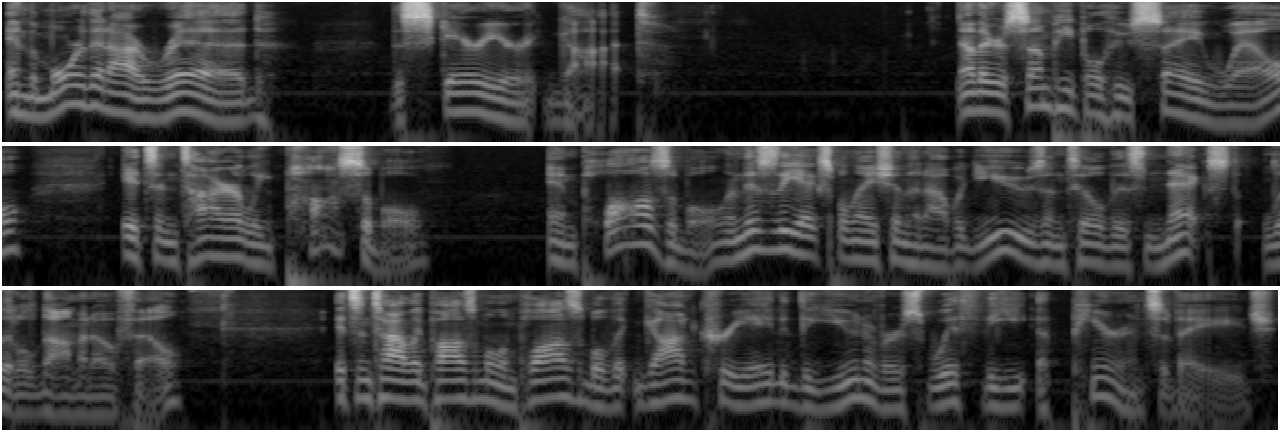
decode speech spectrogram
And the more that I read, the scarier it got. Now, there are some people who say, well, it's entirely possible and plausible, and this is the explanation that I would use until this next little domino fell. It's entirely possible and plausible that God created the universe with the appearance of age.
